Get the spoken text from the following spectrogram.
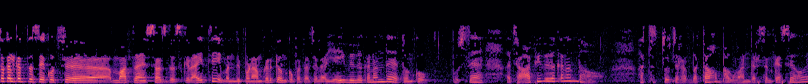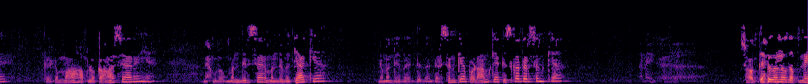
तो कलकत्ता से कुछ माताएँ सज दस कर आई थी, मंदिर प्रणाम करके उनको पता चला, यही विवेकानंद है तो उनको पूछते हैं अच्छा आप ही विवेकानंद हो? अच्छा तो जरा बताओ, भगवान दर्शन कैसे होए? कहेगा माँ, आप लोग कहाँ से आ रही हैं? हम लोग मंदिर से आ रहे मंदिर में क्या किया? मंदिर में, दर्शन किया, प्रणाम किया, किसका दर्शन किया? चौंक गए वो लोग अपने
